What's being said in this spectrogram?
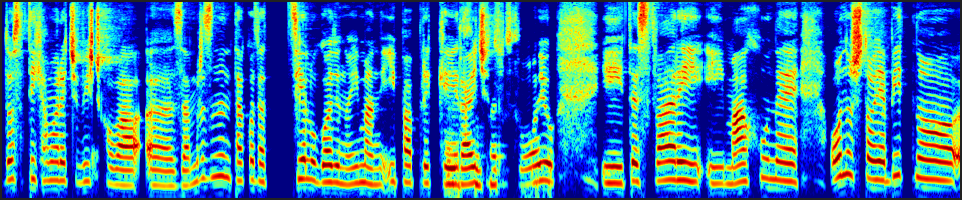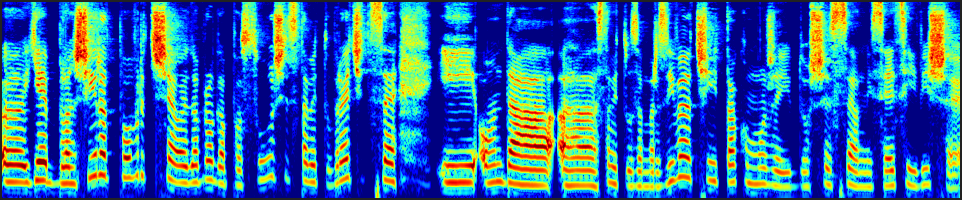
dosta tih, ajmo reći, viškova e, zamrznem, tako da cijelu godinu imam i paprike i rajčicu svoju i te stvari i mahune. Ono što je bitno e, je blanširat povrće, je dobro ga posušiti, staviti u vrećice i onda staviti u zamrzivač i tako može i do 6-7 mjeseci i više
